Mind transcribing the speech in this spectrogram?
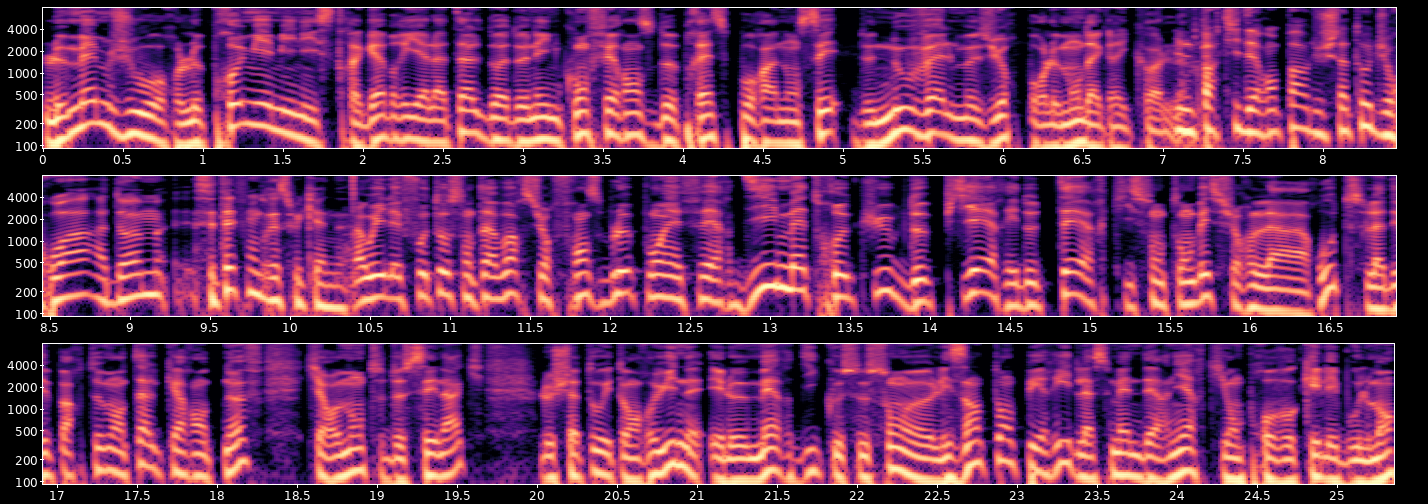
Le même jour, le Premier ministre Gabriel Attal doit donner une conférence de presse pour annoncer de nouvelles mesures pour le monde agricole. Une partie des remparts du château du roi à Dôme s'est effondrée ce week-end. Ah oui, les photos sont à voir sur francebleu.fr. 10 mètres cubes de pierre et de terre qui sont tombés sur la route, la départementale 49 qui remonte de Sénac. Le château est en ruine et le maire dit que ce sont les intempéries de la semaine dernière qui ont provoqué l'éboulement.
